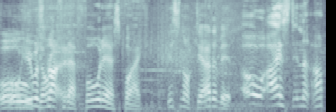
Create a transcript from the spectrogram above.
Oh, he was going for that forward air spike. Gets knocked out of it. Oh, iced in the up.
